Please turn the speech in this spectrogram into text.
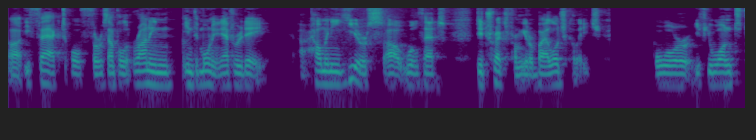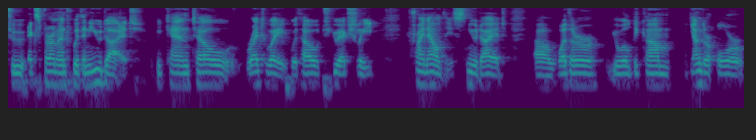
uh, effect of, for example, running in the morning every day. Uh, how many years uh, will that detract from your biological age? Or if you want to experiment with a new diet, we can tell right away without you actually trying out this new diet, whether you will become younger or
